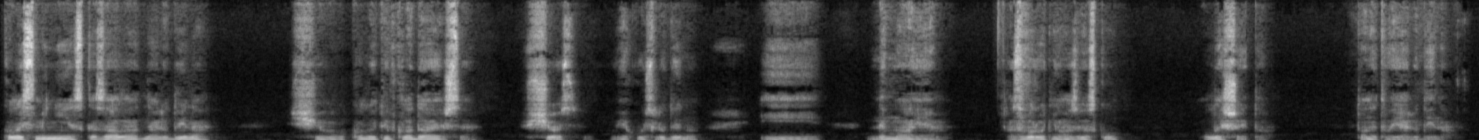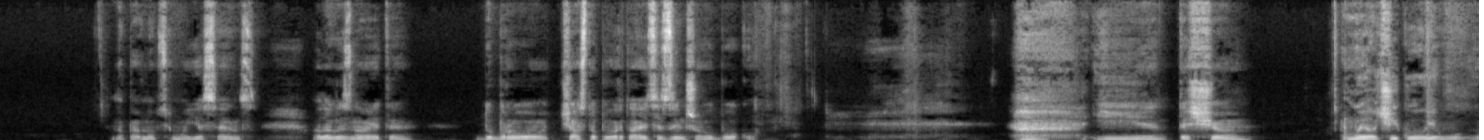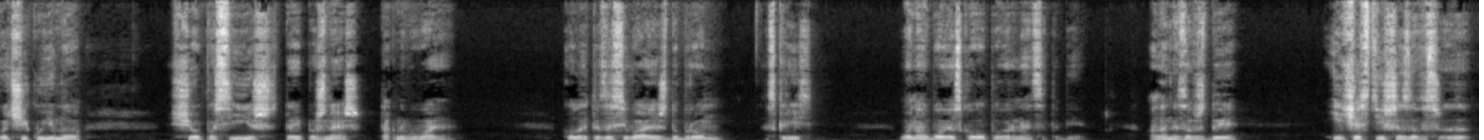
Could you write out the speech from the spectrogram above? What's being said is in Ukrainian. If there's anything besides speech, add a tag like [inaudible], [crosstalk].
Колись мені сказала одна людина, що коли ти вкладаєшся в щось, в якусь людину, і немає зворотнього зв'язку, лиши то, то не твоя людина. Напевно, в цьому є сенс. Але ви знаєте, добро часто повертається з іншого боку. І те, що ми очікуємо, що посієш та й пожнеш, так не буває. Коли ти засіваєш добром скрізь, воно обов'язково повернеться тобі, але не завжди і частіше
